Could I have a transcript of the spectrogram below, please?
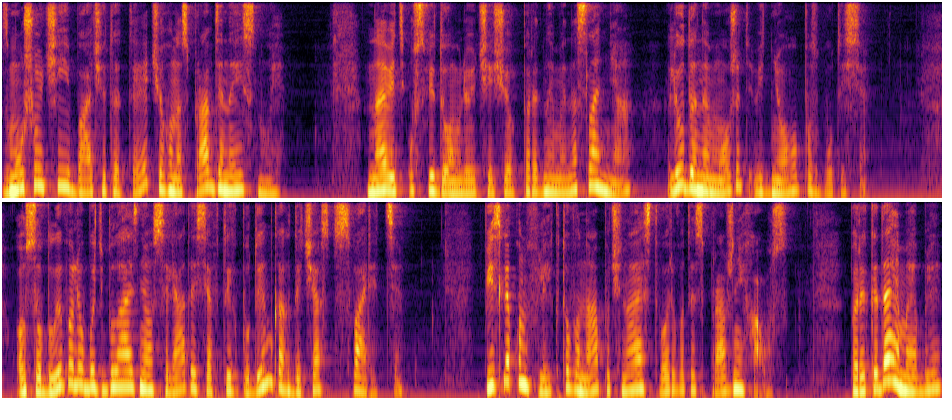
змушуючи її бачити те, чого насправді не існує. Навіть усвідомлюючи, що перед ними наслання, люди не можуть від нього позбутися. Особливо любить блазня оселятися в тих будинках, де часто сваряться. Після конфлікту вона починає створювати справжній хаос, перекидає меблі,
